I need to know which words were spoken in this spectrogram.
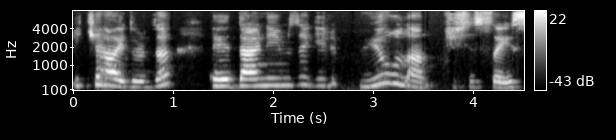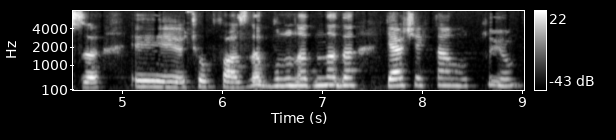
iki aydır da e, derneğimize gelip üye olan kişi sayısı e, çok fazla. Bunun adına da gerçekten mutluyum.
